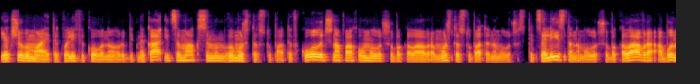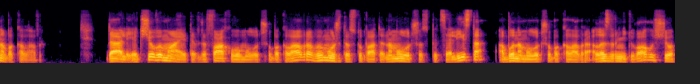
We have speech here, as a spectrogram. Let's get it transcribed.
Якщо ви маєте кваліфікованого робітника, і це максимум, ви можете вступати в коледж на фахового молодшого бакалавра, можете вступати на молодшого спеціаліста, на молодшого бакалавра або на бакалавра. Далі, якщо ви маєте вже фахового молодшого бакалавра, ви можете вступати на молодшого спеціаліста або на молодшого бакалавра. Але зверніть увагу, що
